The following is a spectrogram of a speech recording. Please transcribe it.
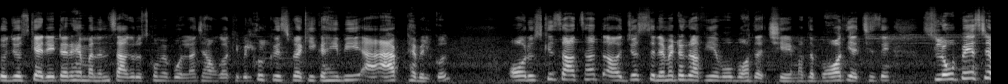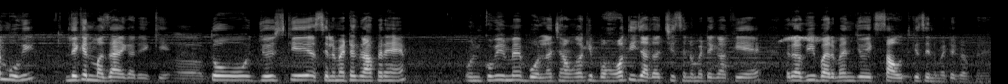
तो जो उसके एडिटर है मनन सागर उसको मैं बोलना चाहूँगा कि बिल्कुल क्रिस्प रखी कहीं भी एप्ट है बिल्कुल। और उसके साथ साथ जो सिनेमेटोग्राफी है वो बहुत अच्छी है मतलब बहुत ही अच्छे से स्लो पेस्ड है मूवी लेकिन मज़ा आएगा देखिए के। तो जो इसके सिनेमेटोग्राफर हैं उनको भी मैं बोलना चाहूँगा कि बहुत ही ज़्यादा अच्छी सिनेमेटोग्राफी है। रवि बर्मन जो एक साउथ के सिनेमेटोग्राफर हैं।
